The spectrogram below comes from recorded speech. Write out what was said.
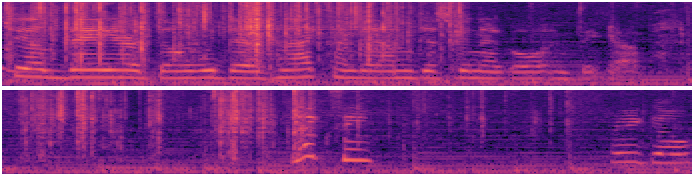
till they are done with their snacks and then I'm just gonna go and pick up. Lexi, there you go.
